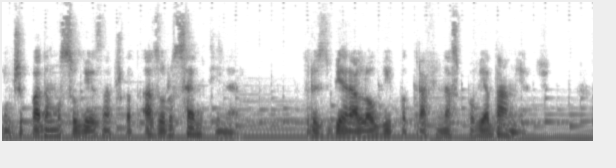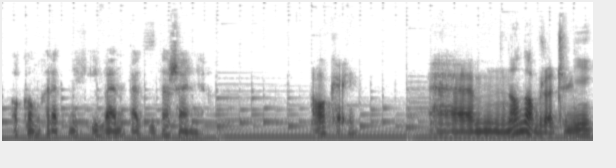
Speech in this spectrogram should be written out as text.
Takim przykładem usługi jest na przykład Azure Sentinel, który zbiera logi i potrafi nas powiadamiać o konkretnych eventach, zdarzeniach. Okej. Em, No dobrze, czyli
